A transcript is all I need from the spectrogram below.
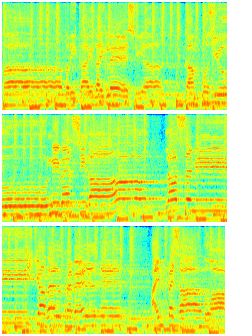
Padres fábrica y la iglesia, campos y universidad, la semilla del rebelde ha empezado a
